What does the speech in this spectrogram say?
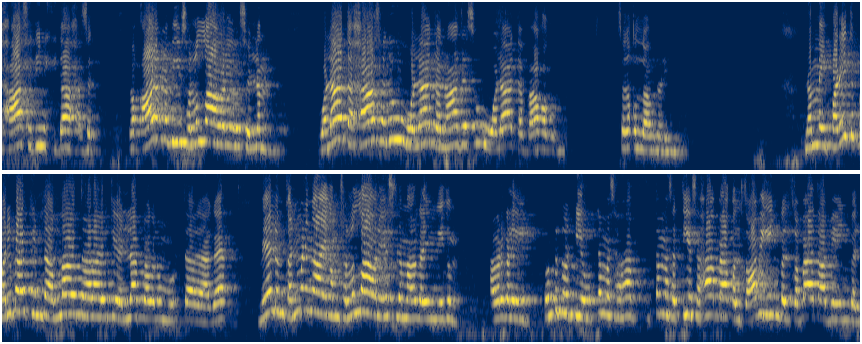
حاسد إذا حسد. وقال النبي صلى الله عليه وسلم ஒலா தஹாசது ஒலா தநாதசு ஒலா தபாகதும் சதகுல்லாஹு அலி நம்மை படைத்து பரிபாக்கின்ற அல்லாஹ் தாலாவுக்கு எல்லா பகலும் உறுத்தாவதாக மேலும் கண்மணி நாயகம் சொல்லல்லா அலுவலாம் அவர்களின் மீதும் அவர்களை தொன்று தொட்டிய உத்தம சகா உத்தம சத்திய சஹாபாக்கள் தாபியீன்கள் சபா தாபியங்கள்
